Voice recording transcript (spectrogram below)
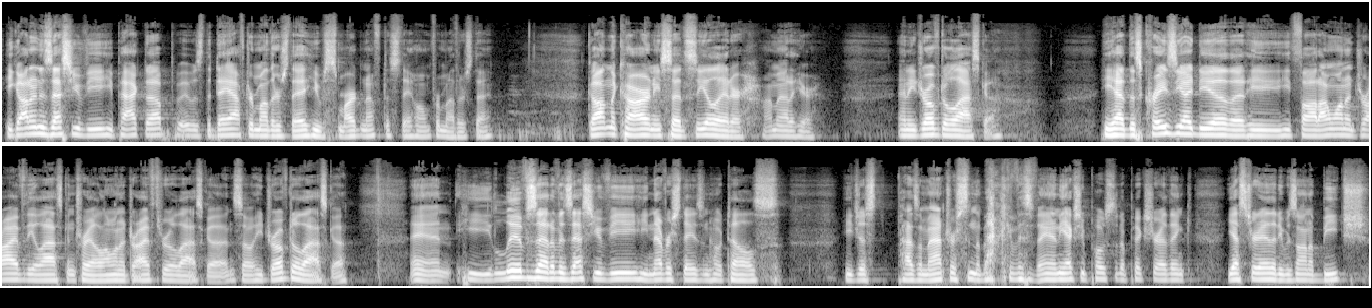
He got in his SUV, he packed up. It was the day after Mother's Day. He was smart enough to stay home for Mother's Day. Got in the car and he said, See you later. I'm out of here. And he drove to Alaska. He had this crazy idea that he, he thought, I want to drive the Alaskan Trail. I want to drive through Alaska. And so he drove to Alaska. And he lives out of his SUV. He never stays in hotels. He just has a mattress in the back of his van. He actually posted a picture, I think, yesterday that he was on a beach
